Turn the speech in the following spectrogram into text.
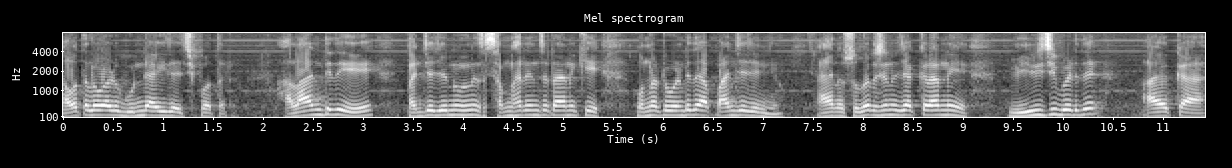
అవతల వాడు గుండె ఆగి చచ్చిపోతాడు. అలాంటిది పంచజనుల్ని సంహరించడానికి ఉన్నటువంటిది ఆ పాంచజన్యం. ఆయన సుదర్శన చక్రాన్ని విరిచిపెడితే ఆ యొక్క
